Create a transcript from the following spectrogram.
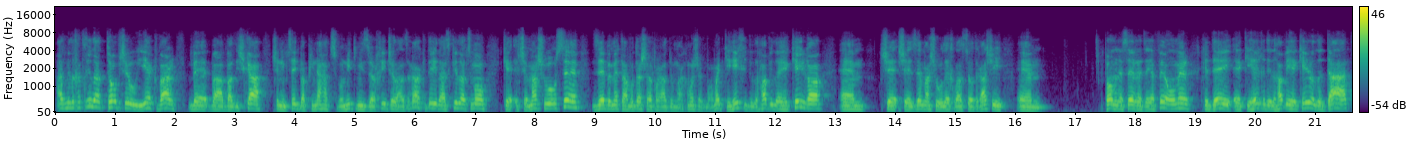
אז מלכתחילה טוב שהוא יהיה כבר בלשכה שנמצאת בפינה הצפונית-מזרחית של העזרה, כדי להזכיר לעצמו שמה שהוא עושה זה באמת העבודה של הפרה אדומה. כמו שהגמר אומרת, כי היחיד להביא להקרא, אמ, שזה מה שהוא הולך לעשות. רש"י אמ, פה מנסר את זה יפה, הוא אומר, כדי, אה, כי היכד אלהבי הכירו לדעת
